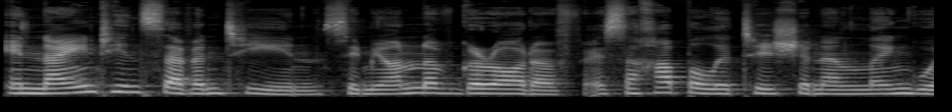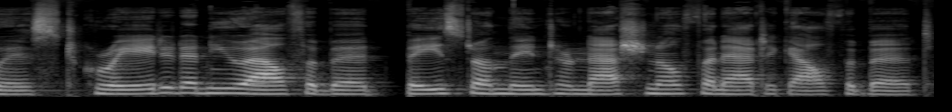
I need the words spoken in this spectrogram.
In 1917, Semyon Novgorodov, a Sakha politician and linguist, created a new alphabet based on the International Phonetic Alphabet.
